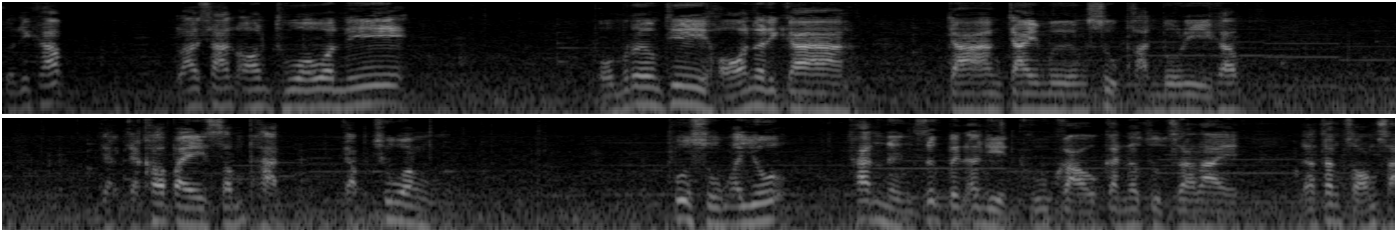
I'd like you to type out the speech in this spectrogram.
สวัสดีครับ ราชานออนทัวร์วันนี้ ผมเริ่มที่หอนาฬิกากลางใจเมืองสุพรรณบุรีครับ อยากจะเข้าไปสัมผัสกับช่วง ผู้สูงอายุท่านหนึ่ง ซึ่งเป็นอดีตครูเก่ากันนสุดสาลัยและทั้งสองสา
